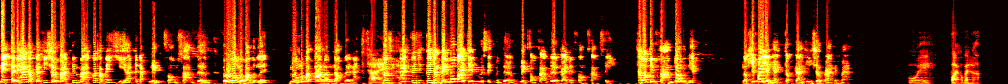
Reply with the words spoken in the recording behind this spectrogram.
ในแต่ในทางกลับกันที่เชอร์ปรางขึ้นมาก็ทำให้เขียอันดับหนึ่งสองสามเดิม ร่วงลงมาหมดเลย ร่วงลงมาตามลำดับด้วยนะ ใช่ ก็อะก็ก็ยังเป็นโมบายเจนมิวสิกเหมือนเดิมหนึ่งสองสามเดิมกลายเป็นสองสามสี่ถ้าเราเป็นสามด้อมเนี่ย เราคิดว่ายังไงกับการที่เชอร์ปรางขึ้นมา โอ้ยปล่อยเขาไปเถอะครับ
